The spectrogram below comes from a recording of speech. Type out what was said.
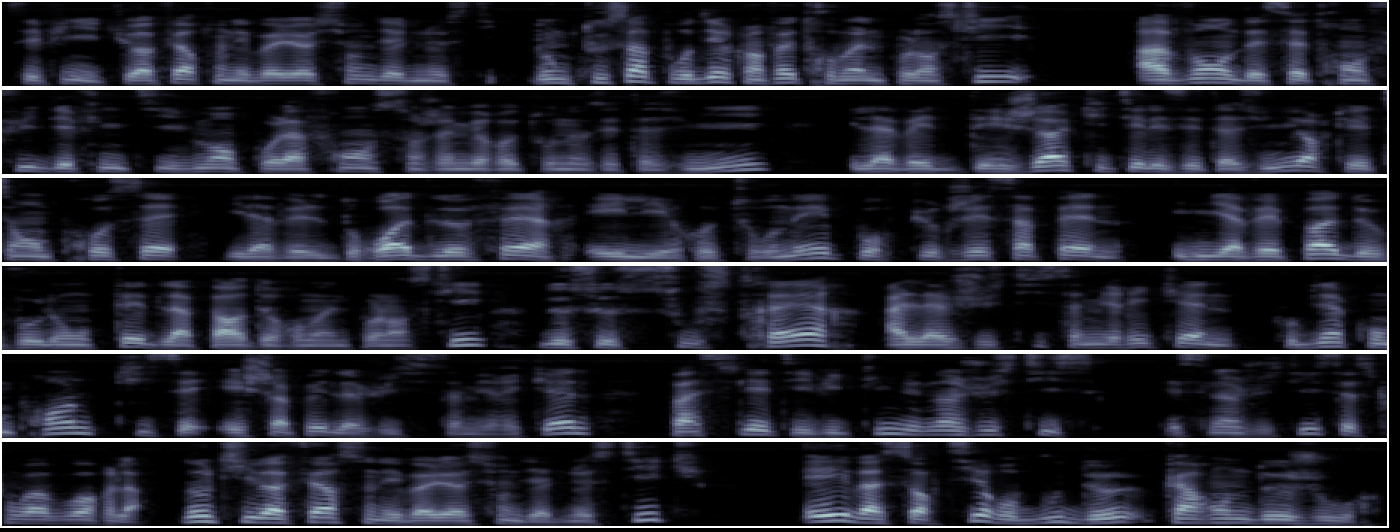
C'est fini, tu vas faire ton évaluation diagnostique. Donc tout ça pour dire qu'en fait, Roman Polanski avant de s'être enfui définitivement pour la France sans jamais retourner aux États-Unis, il avait déjà quitté les États-Unis alors qu'il était en procès. Il avait le droit de le faire et il y est retourné pour purger sa peine. Il n'y avait pas de volonté de la part de Roman Polanski de se soustraire à la justice américaine. Il faut bien comprendre qu'il s'est échappé de la justice américaine parce qu'il était victime d'une injustice. Et c'est l'injustice, c'est ce qu'on va voir là. Donc il va faire son évaluation diagnostique et il va sortir au bout de 42 jours.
